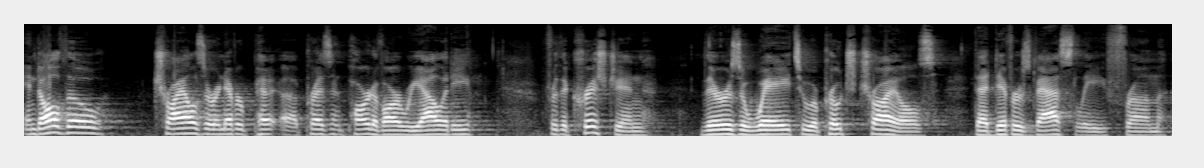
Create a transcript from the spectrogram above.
And although trials are an ever pe- uh, present part of our reality, for the Christian, there is a way to approach trials that differs vastly from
